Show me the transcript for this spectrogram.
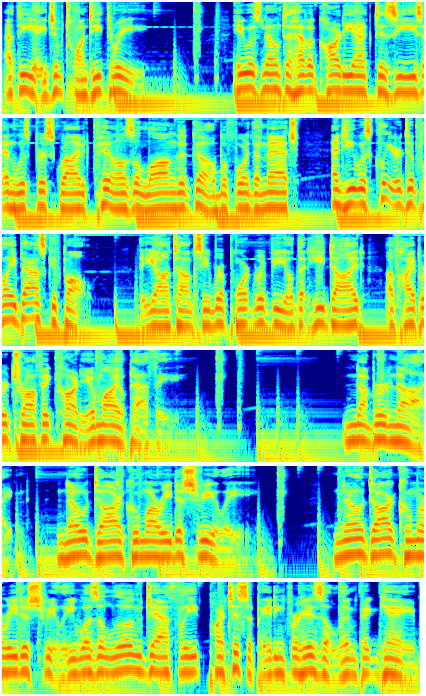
at the age of 23. He was known to have a cardiac disease and was prescribed pills a long ago before the match, and he was cleared to play basketball. The autopsy report revealed that he died of hypertrophic cardiomyopathy. Number 9. Nodar Kumaridashvili Nodar Kumaridashvili was a luge athlete participating for his Olympic game.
